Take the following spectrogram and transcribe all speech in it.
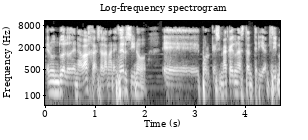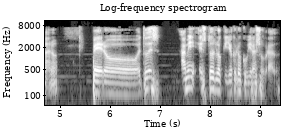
en un duelo de navajas al amanecer, sino eh, porque se me ha caído una estantería encima, ¿no? Pero entonces, a mí esto es lo que yo creo que hubiera sobrado.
